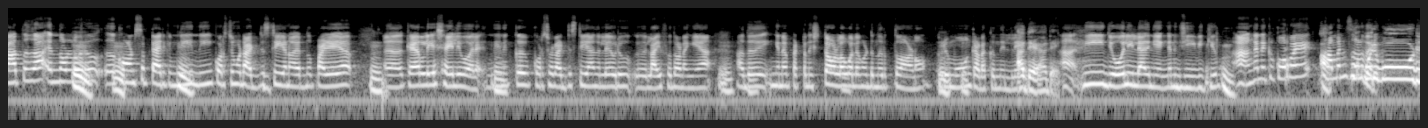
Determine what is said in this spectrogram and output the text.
താത്തുക എന്നുള്ള ഒരു കോൺസെപ്റ്റ് ആയിരിക്കും. നീ നീ കുറച്ചും കൂടെ അഡ്ജസ്റ്റ് ചെയ്യണമായിരുന്നു. പഴയ കേരളീയ ശൈലി പോലെ. നിനക്ക് കുറച്ചുകൂടെ അഡ്ജസ്റ്റ് ചെയ്യാന്നുള്ള ഒരു ലൈഫ് തുടങ്ങിയ? അത് ഇങ്ങനെ പെട്ടെന്ന് ഇഷ്ടമുള്ള പോലെ കൊണ്ട് നിർത്തുവാണോ? ഒരു മോൻ കിടക്കുന്നില്ലേ? ആ, നീ ജോലി ഇല്ലാതെ നീ എങ്ങനെ ജീവിക്കും? അങ്ങനെയൊക്കെ കുറെ കമന്റ്സുകൾ ഒരുപാട്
